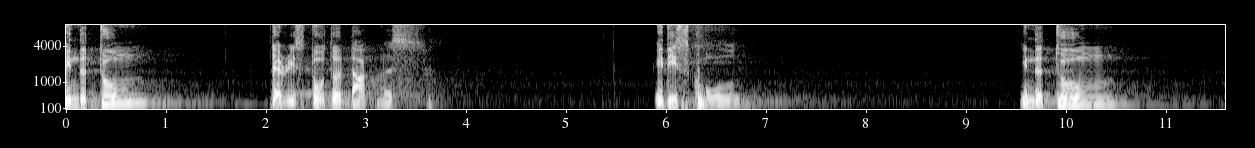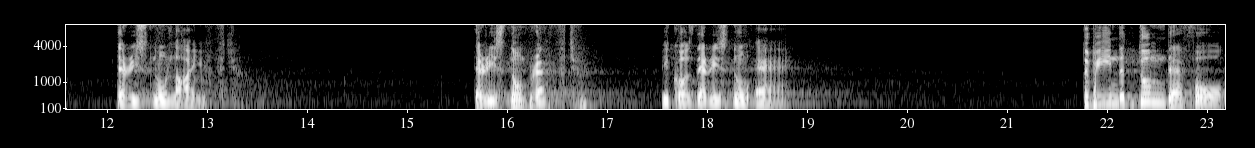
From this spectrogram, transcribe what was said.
In the tomb, there is total darkness. It is cold. In the tomb, there is no life. There is no breath because there is no air. To be in the tomb, therefore,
